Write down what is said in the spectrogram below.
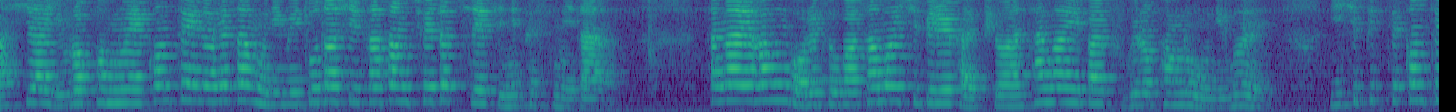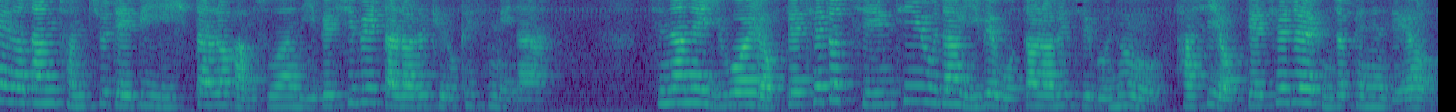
아시아 유럽 항로의 컨테이너 해상 운임이 또다시 사상 최저치에 진입했습니다. 상하이 항공거래소가 3월 11일 발표한 상하이발 북유럽 항로 운임은 20피트 컨테이너당 전주 대비 20달러 감소한 211달러를 기록했습니다. 지난해 6월 역대 최저치인 TU당 205달러를 찍은 후 다시 역대 최저에 근접했는데요.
